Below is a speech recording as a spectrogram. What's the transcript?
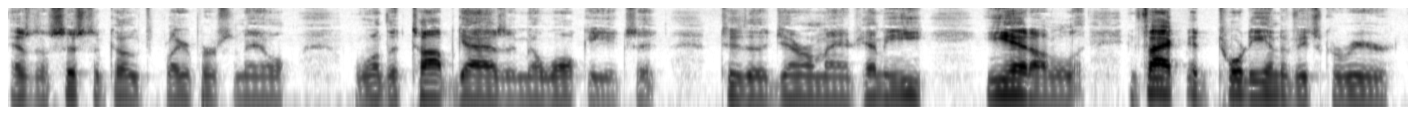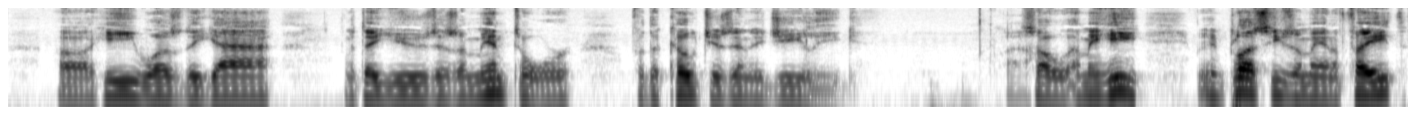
as an assistant coach, player personnel, one of the top guys in Milwaukee, except to the general manager. I mean, he he had a. In fact, at, toward the end of his career, uh, he was the guy that they used as a mentor for the coaches in the G League. Wow. So I mean, he and plus he's a man of faith.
